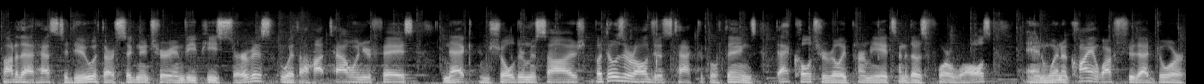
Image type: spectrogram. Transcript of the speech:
A lot of that has to do with our signature MVP service with a hot towel on your face, neck and shoulder massage. But those are all just tactical things. That culture really permeates into those four walls. And when a client walks through that door,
